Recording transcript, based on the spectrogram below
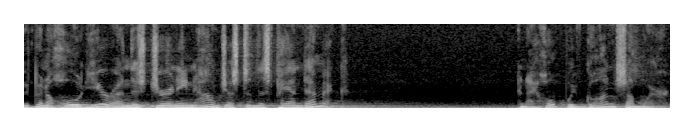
We've been a whole year on this journey now, just in this pandemic. And I hope we've gone somewhere.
